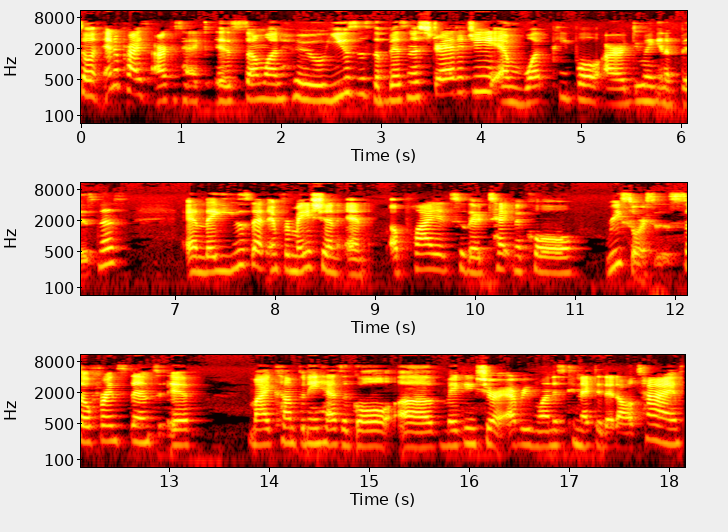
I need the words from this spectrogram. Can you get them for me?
So, an enterprise architect is someone who uses the business strategy and what people are doing in a business, and they use that information and apply it to their technical resources. So, for instance, if my company has a goal of making sure everyone is connected at all times,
